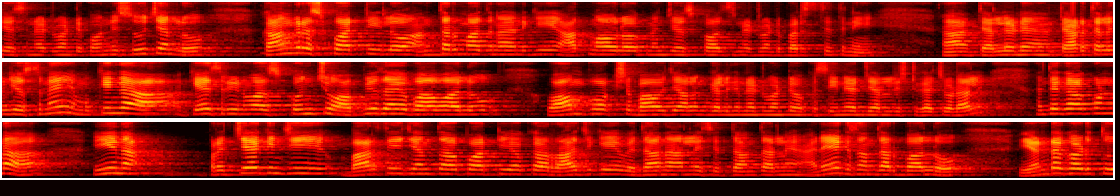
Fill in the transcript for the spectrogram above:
చేసినటువంటి కొన్ని సూచనలు కాంగ్రెస్ పార్టీలో అంతర్మదనానికి ఆత్మావలోకనం చేసుకోవాల్సినటువంటి పరిస్థితిని తెల్లడం తెల్లడ తేడతెల్లం చేస్తున్నాయి ముఖ్యంగా కె శ్రీనివాస్ కొంచెం అభ్యుదయ భావాలు వామపక్ష భావజాలం కలిగినటువంటి ఒక సీనియర్ జర్నలిస్ట్గా చూడాలి. అంతేకాకుండా ఈయన ప్రత్యేకించి భారతీయ జనతా పార్టీ యొక్క రాజకీయ విధానాలని సిద్ధాంతాలని అనేక సందర్భాల్లో ఎండగడుతూ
